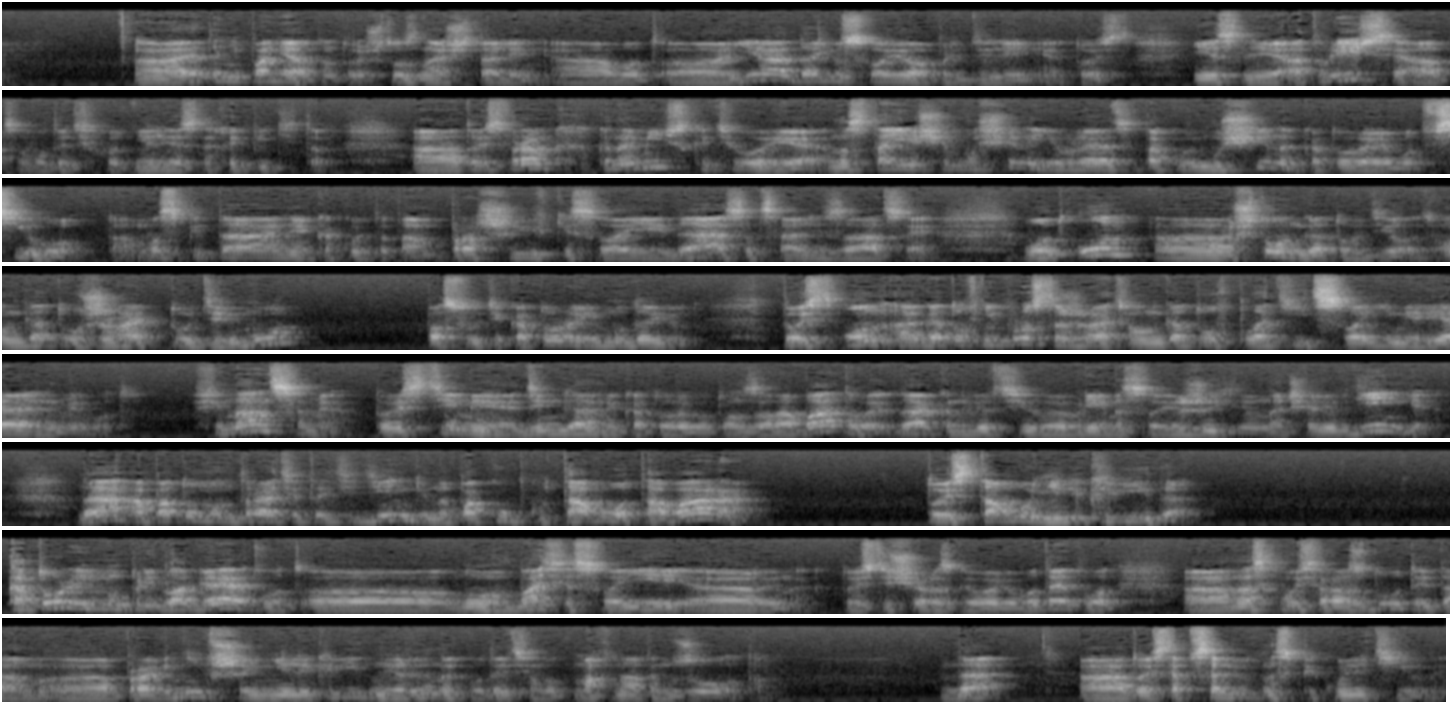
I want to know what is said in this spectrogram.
это непонятно, то есть что значит олень. А вот а, я даю свое определение, то есть если отвлечься от вот этих вот нелестных эпитетов, то есть в рамках экономической теории настоящим мужчиной является такой мужчина, который вот в силу там, воспитания, какой-то там прошивки своей, да, социализации, вот он, что он готов делать? Он готов жрать то дерьмо, по сути, которое ему дают. То есть он готов не просто жрать, он готов платить своими реальными вот финансами, то есть теми деньгами, которые вот он зарабатывает, да, конвертируя время своей жизни вначале в деньги, да, а потом он тратит эти деньги на покупку того товара, то есть того неликвида, который ему предлагают вот, э, ну, в массе своей э, рынок. То есть, еще раз говорю, вот это вот э, насквозь раздутый, там, э, прогнивший, неликвидный рынок вот этим вот мохнатым золотом. Да? Э, то есть, абсолютно спекулятивный.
